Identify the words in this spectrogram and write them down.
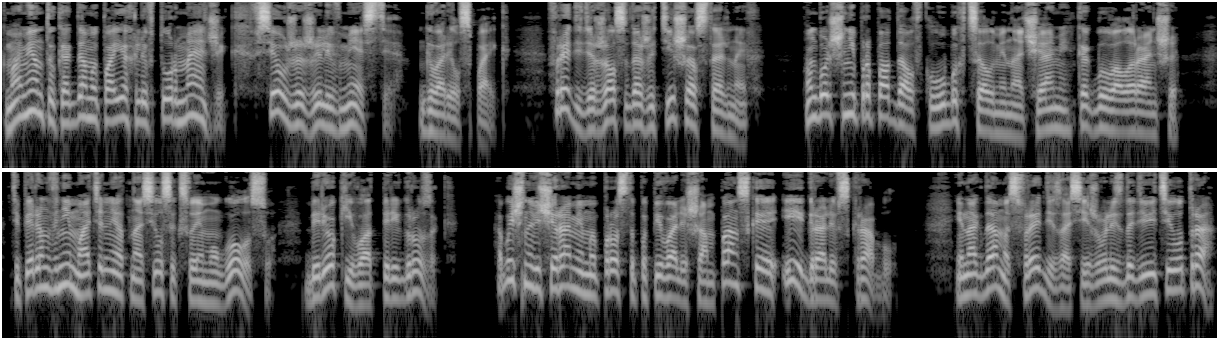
«К моменту, когда мы поехали в тур Magic, все уже жили вместе», — говорил Спайк. Фредди держался даже тише остальных. Он больше не пропадал в клубах целыми ночами, как бывало раньше. Теперь он внимательнее относился к своему голосу, берег его от перегрузок. Обычно вечерами мы просто попивали шампанское и играли в скрабл. Иногда мы с Фредди засиживались до девяти утра,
